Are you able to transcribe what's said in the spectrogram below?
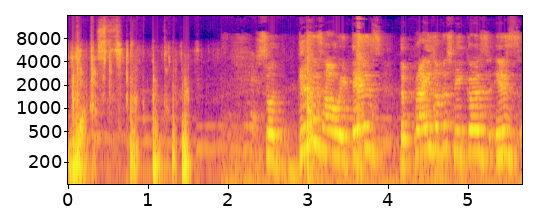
Yes. So this is how it is. The price of the sneakers is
